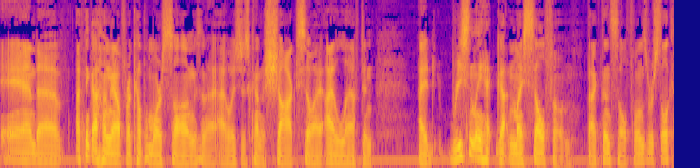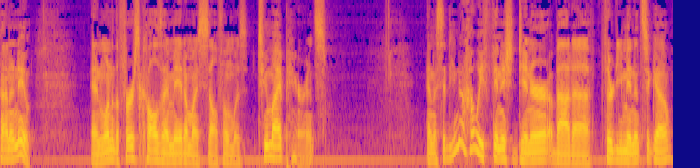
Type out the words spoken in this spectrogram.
And uh, I think I hung out for a couple more songs, and I, I was just kind of shocked. So I, I left, and I'd recently gotten my cell phone. Back then, cell phones were still kind of new. And one of the first calls I made on my cell phone was to my parents. And I said, You know how we finished dinner about uh, 30 minutes ago?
